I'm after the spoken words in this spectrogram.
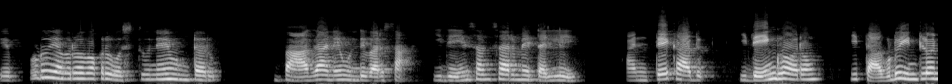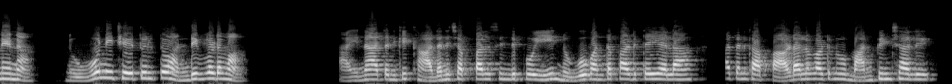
ఎప్పుడూ ఎవరో ఒకరు వస్తూనే ఉంటారు. బాగానే ఉంది వరుస. ఇదేం సంసారమే తల్లి? అంతేకాదు ఇదేం ఘోరం? ఈ తాగుడు ఇంట్లోనేనా? నువ్వు నీ చేతులతో అందివ్వడమా? అయినా అతనికి కాదని చెప్పాల్సింది పోయి నువ్వు వంత పాడితే ఎలా? అతనికి ఆ పాడలవాటు నువ్వు మాన్పించాలి?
